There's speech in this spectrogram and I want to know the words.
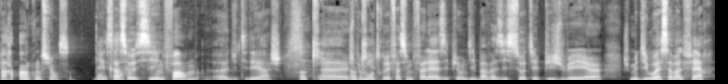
par inconscience. Et ça, c'est aussi une forme euh, du TDAH. Euh, je peux me retrouver face à une falaise et puis on me dit bah vas-y saute et puis je vais, euh, je me dis ouais ça va le faire.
